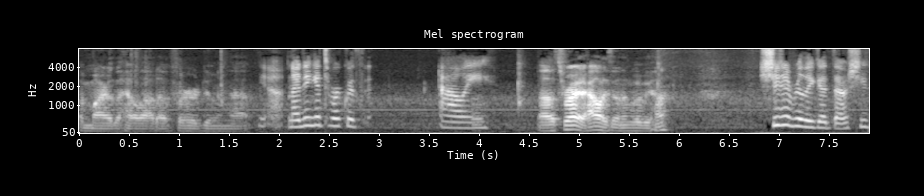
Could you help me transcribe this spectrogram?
admire the hell out of for her doing that. yeah, and I didn't get to work with Allie. Oh, that's right. Hallie's in the movie, huh? She did really good though. She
